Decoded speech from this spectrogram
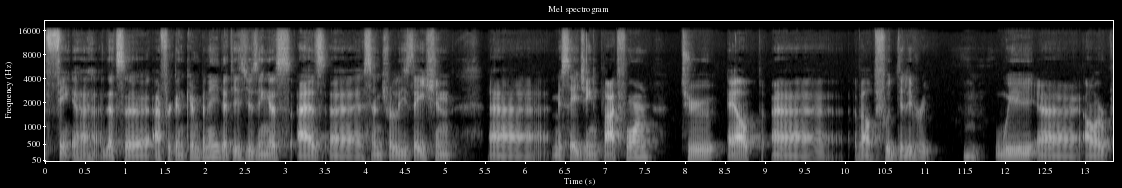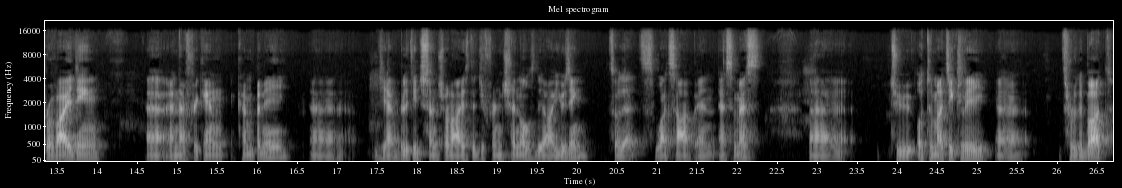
think, uh, that's an African company that is using us as a centralization uh, messaging platform to help uh, about food delivery. Hmm. We uh, are providing an African company the ability to centralize the different channels they are using. So that's WhatsApp and SMS to automatically through the bot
